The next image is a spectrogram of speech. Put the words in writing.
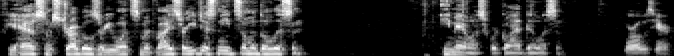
If you have some struggles or you want some advice or you just need someone to listen, email us. We're glad to listen. We're always here.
